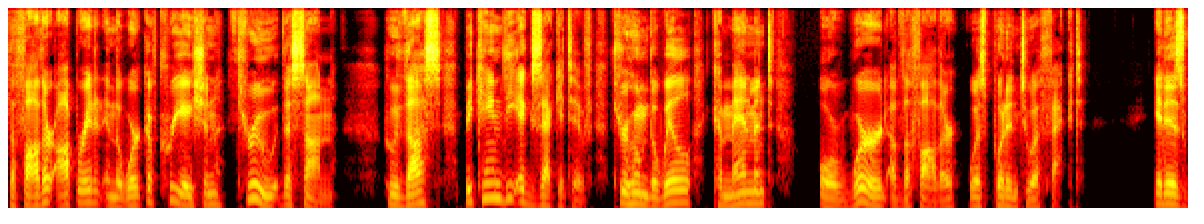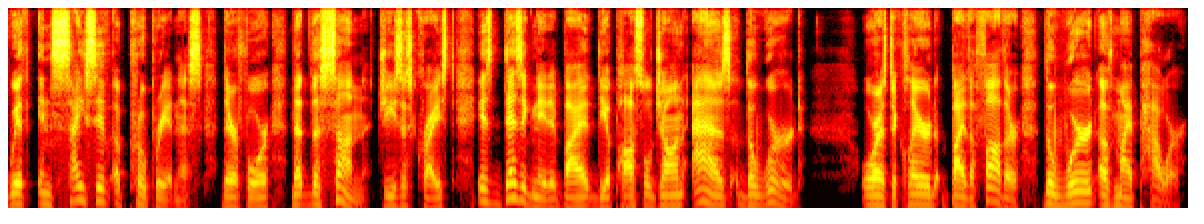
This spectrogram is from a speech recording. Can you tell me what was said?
the Father operated in the work of creation through the Son, who thus became the executive through whom the will, commandment, or word of the Father was put into effect. It is with incisive appropriateness, therefore, that the Son, Jesus Christ, is designated by the Apostle John as the Word, or as declared by the Father, the Word of my power.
